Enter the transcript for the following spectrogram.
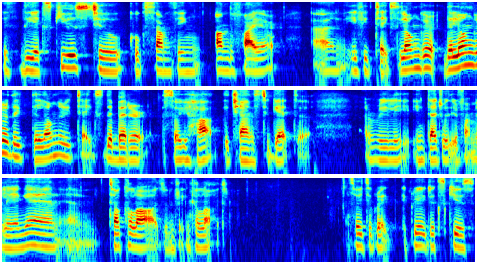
it's the excuse to cook something on the fire. And if it takes longer, the longer the, the longer it takes, the better. So you have the chance to get uh, really in touch with your family again and talk a lot and drink a lot. So it's a great a great excuse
